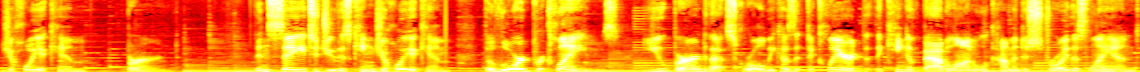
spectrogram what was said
Jehoiakim burned. Then say to Judah's king Jehoiakim, The Lord proclaims, you burned that scroll because it declared that the king of Babylon will come and destroy this land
